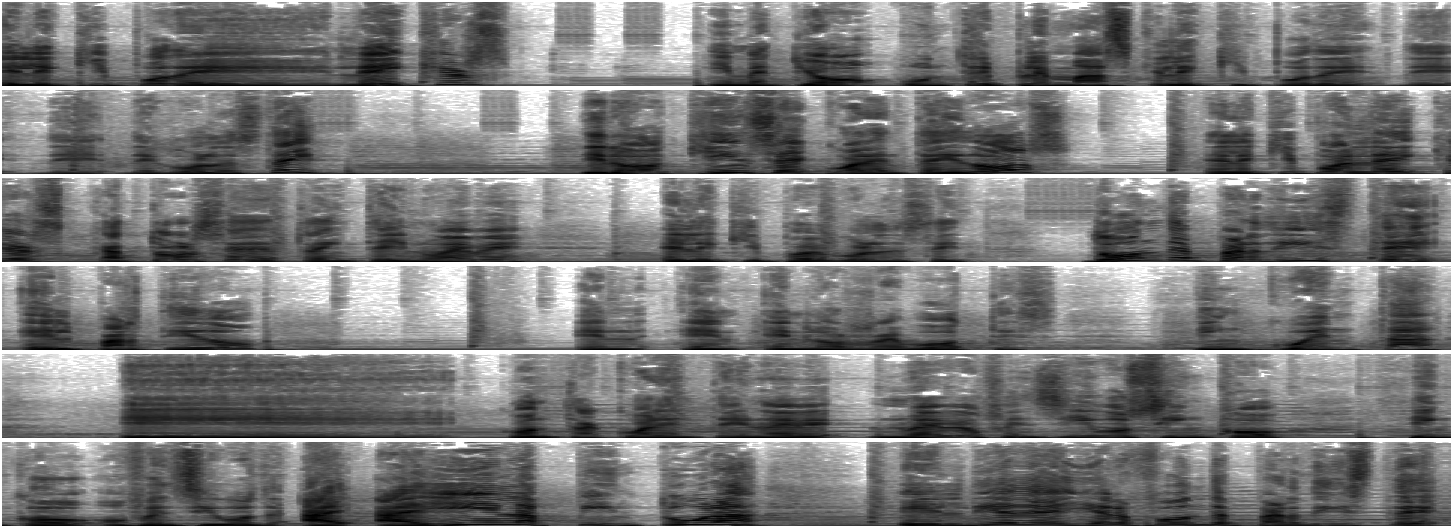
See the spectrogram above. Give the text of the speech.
el equipo de Lakers y metió un triple más que el equipo de, de- de- de Golden State. Tiró 15 de 42 el equipo de Lakers, 14 de 39 el equipo de Golden State. ¿Dónde perdiste el partido? En- en los rebotes. 50 eh, contra 49. 9 ofensivos, 5 ofensivos. de- ahí, en la pintura, el día de ayer fue donde perdiste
